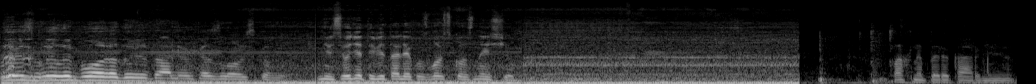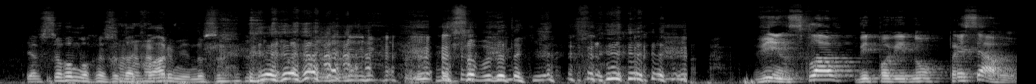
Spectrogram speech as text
Ви збили бороду Віталію Козловському. Ні, сьогодні ти Віталія Козловського знищив. Пахне перекарнею. Я всього мог ожидати в армії, ну що? Ну що буде таке? Він склав відповідну присягу.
